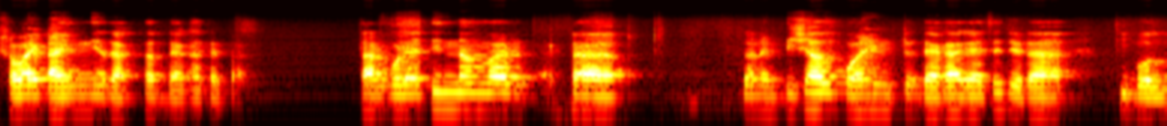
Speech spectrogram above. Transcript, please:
সবাই টাইম নিয়ে ডাক্তার দেখাতে পারে। তারপরে তিন নাম্বার একটা মানে বিশাল পয়েন্ট দেখা গেছে যেটা কি বলব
